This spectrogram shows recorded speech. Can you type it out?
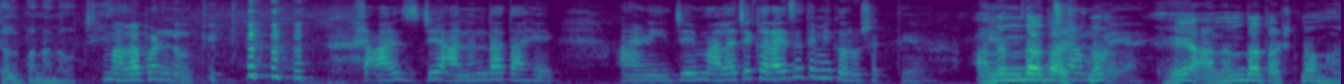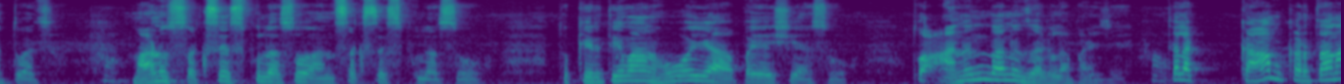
कल्पना नव्हती. मला पण नव्हती. आज जे आनंदात आहे आणि जे मला जे करायचं ते मी करू शकते. आनंदात असणं हे आनंदात असणं महत्त्वाचं. माणूस सक्सेसफुल असो अनसक्सेसफुल असो तो कीर्तिमान हो या अपयशी असो तो आनंदानं जगला पाहिजे. त्याला काम करताना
